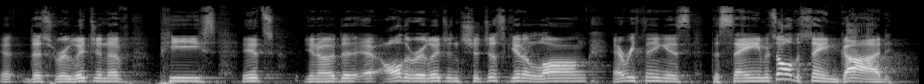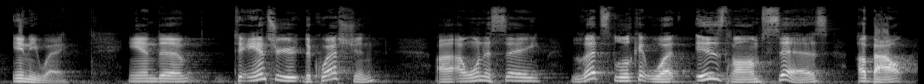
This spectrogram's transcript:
uh, this religion of peace, it's, you know, the, uh, all the religions should just get along. Everything is the same. It's all the same God anyway. And uh, to answer the question, uh, I want to say, let's look at what Islam says about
